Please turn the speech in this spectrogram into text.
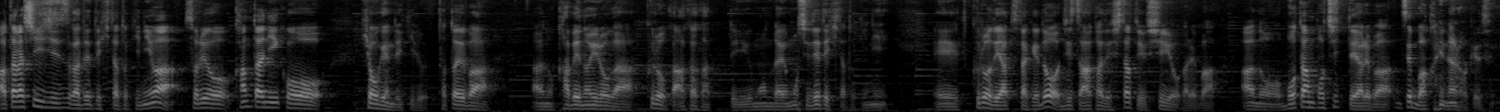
新しい事実が出てきた時にはそれを簡単にこう表現できる。例えばあの壁の色が黒か赤かっていう問題がもし出てきた時に、えー、黒でやってたけど実は赤でしたという資料があればあのボタンポチってやれば全部赤になるわけですよ、ね、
